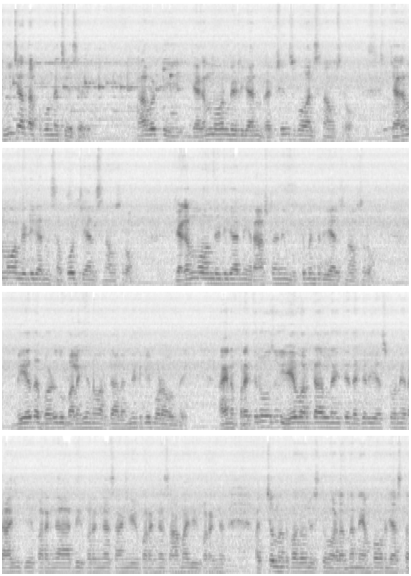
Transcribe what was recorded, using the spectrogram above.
తూచా తప్పకుండా చేశాడు. కాబట్టి జగన్మోహన్ రెడ్డి గారిని రక్షించుకోవాల్సిన అవసరం జగన్మోహన్ రెడ్డి గారిని సపోర్ట్ చేయాల్సిన అవసరం జగన్మోహన్ రెడ్డి గారిని రాష్ట్రానికి ముఖ్యమంత్రి చేయాల్సిన అవసరం పేద బడుగు బలహీన వర్గాలన్నిటికీ కూడా ఉంది. ఆయన ప్రతిరోజు ఏ వర్గాలనైతే దగ్గర చేసుకొని రాజకీయ పరంగా ఆర్థిక పరంగా సాంఘిక పరంగా సామాజిక పరంగా అత్యున్నత పదవులు ఇస్తూ వాళ్ళందరినీ ఎంపవర్ చేస్తా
